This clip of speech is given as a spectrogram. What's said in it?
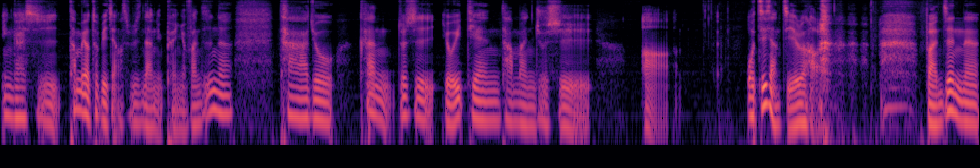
应该是他没有特别讲是不是男女朋友，反正呢，他就看就是有一天他们就是啊，我直接讲结论好了，反正呢，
